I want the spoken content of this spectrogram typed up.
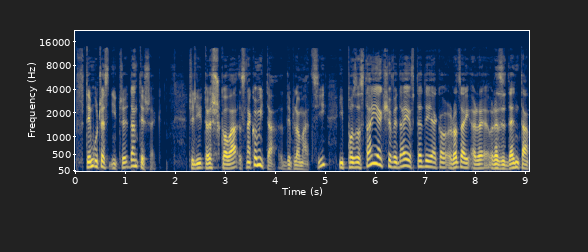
w tym uczestniczy Dantyszek. Czyli to jest szkoła znakomita dyplomacji i pozostaje, jak się wydaje, wtedy jako rodzaj re rezydenta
